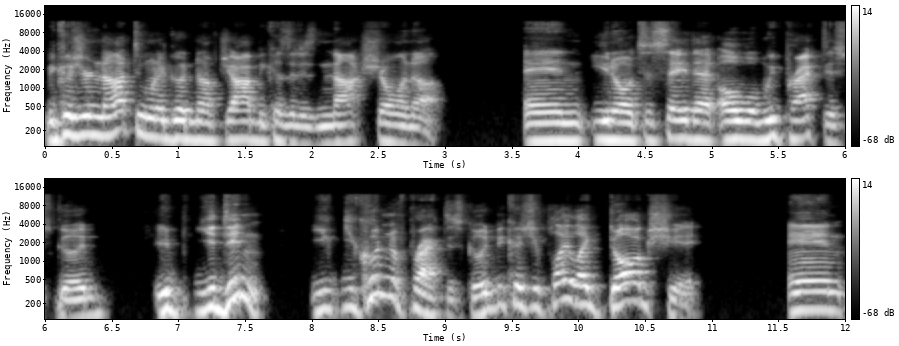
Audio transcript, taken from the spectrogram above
because you're not doing a good enough job because it is not showing up. And you know, to say that, oh well, we practiced good, you you didn't. You you couldn't have practiced good because you play like dog shit. And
